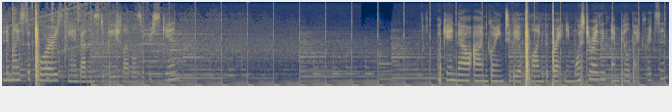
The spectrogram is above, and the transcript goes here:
minimize the pores and balance the pH levels of your skin. Okay, now I'm going to be applying the Brightening Moisturizing Ampoule by Chriszen.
